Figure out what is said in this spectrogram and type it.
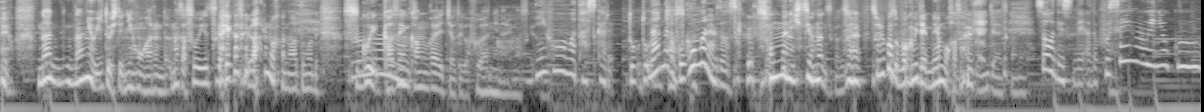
やいやな何を意図して2本あるんだ？なんかそういう使い方があるのかなと思ってすごいがぜ考えちゃうというか不安になりますけど、2本は助かる。どどなんなら5助か本ぐらいあると助かる。そんなに必要なんですか？それそれこそ僕みたいにメモ挟めばいいんじゃないですかね。そうですね。あの付箋を上に置く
